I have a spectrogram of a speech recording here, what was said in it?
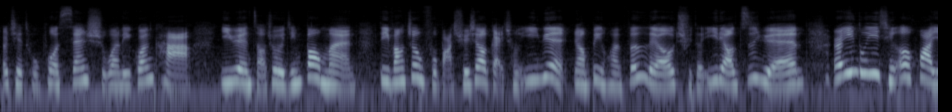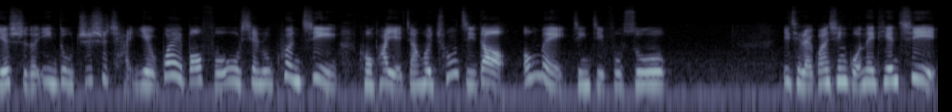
而且突破三十万例关卡。医院早就已经爆满，地方政府把学校改成医院，让病患分流取得医疗资源。而印度疫情恶化也使得印度知识产业外包服务陷入困境，恐怕也将会冲击到欧美经济复苏。一起来关心国内天气。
